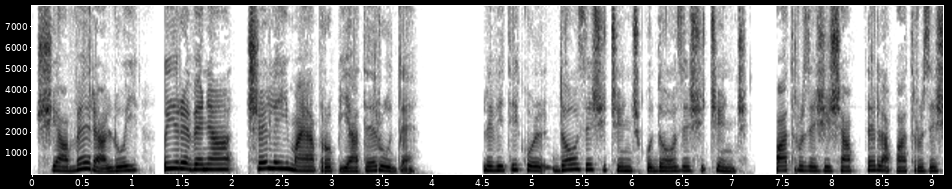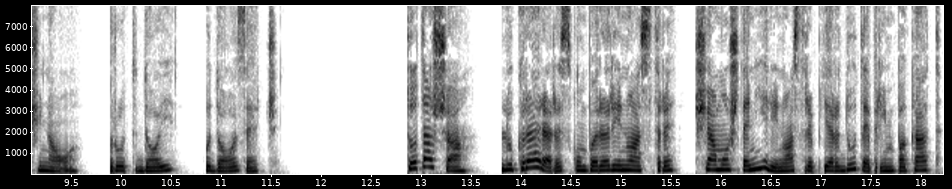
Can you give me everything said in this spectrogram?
și averea lui îi revenea celei mai apropiate rude. Leviticul 25 cu 25, 47 la 49, Rut 2 cu 20. Tot așa, lucrarea răscumpărării noastre și a moștenirii noastre pierdute prin păcat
